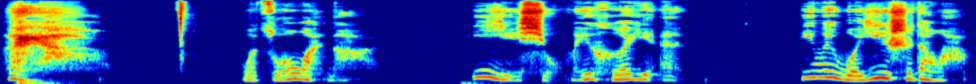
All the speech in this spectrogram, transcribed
哎呀！”我昨晚呐，一宿没合眼，因为我意识到啊，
